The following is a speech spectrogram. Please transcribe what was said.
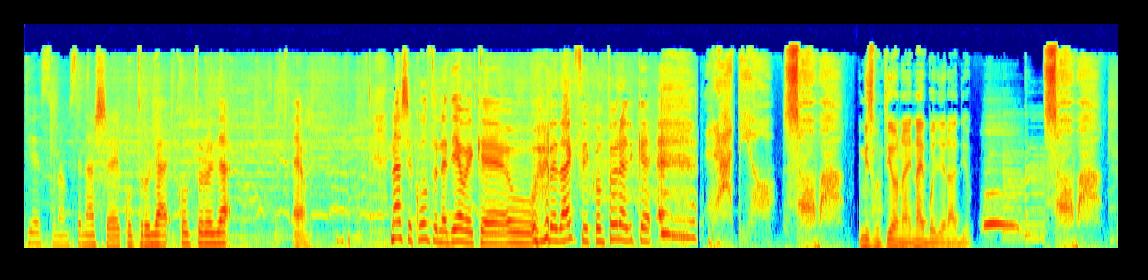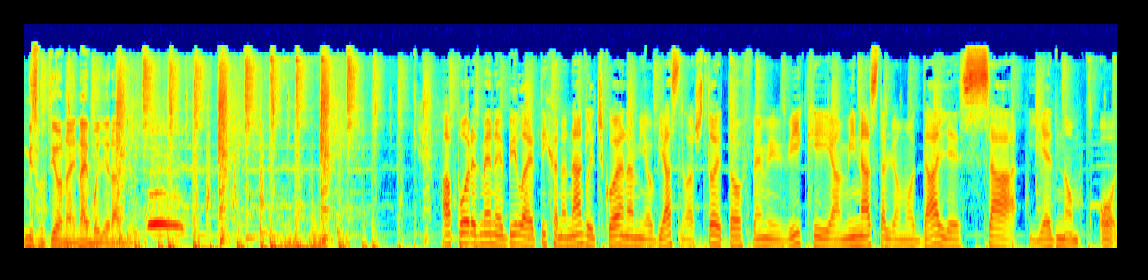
Gdje su nam se naše kulturulja... kulturulja... Evo. Naše kulturne djevojke u redakciji Kulturaljke. Radio Sova. Mi smo ti onaj najbolji radio. Sova. Mi smo ti onaj najbolji radio. A pored mene je bila je Tihana Naglić koja nam je objasnila što je to Femi Viki, a mi nastavljamo dalje sa jednom od.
